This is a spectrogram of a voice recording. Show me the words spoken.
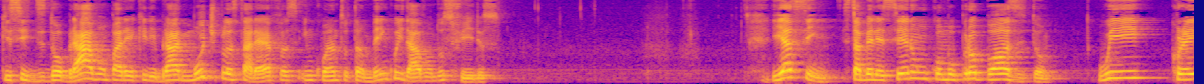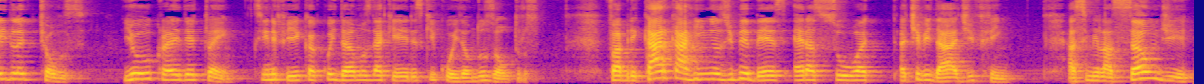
que se desdobravam para equilibrar múltiplas tarefas enquanto também cuidavam dos filhos. E assim, estabeleceram como propósito We cradle chose, you cradle train, significa cuidamos daqueles que cuidam dos outros. Fabricar carrinhos de bebês era sua atividade fim. Assimilação de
